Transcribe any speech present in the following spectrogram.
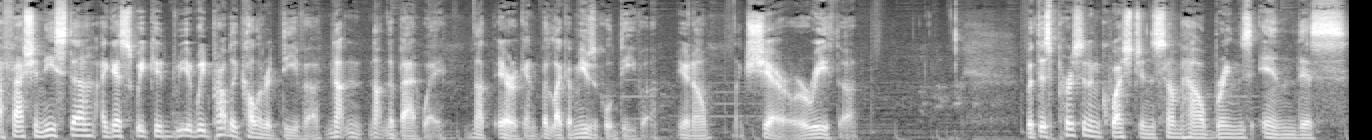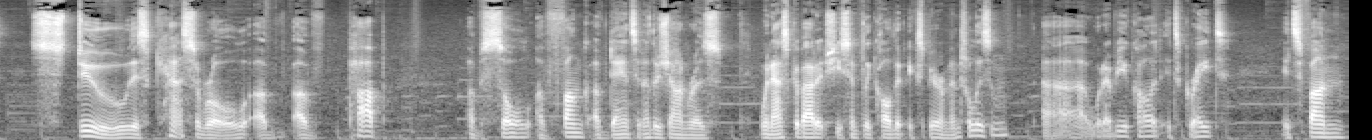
A fashionista, I guess we could, we'd probably call her a diva, not in, not in a bad way, not arrogant, but like a musical diva, you know, like Cher or Aretha. But this person in question somehow brings in this stew, this casserole of, of pop, of soul, of funk, of dance, and other genres. When asked about it, she simply called it experimentalism. Uh, whatever you call it, it's great. It's fun.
